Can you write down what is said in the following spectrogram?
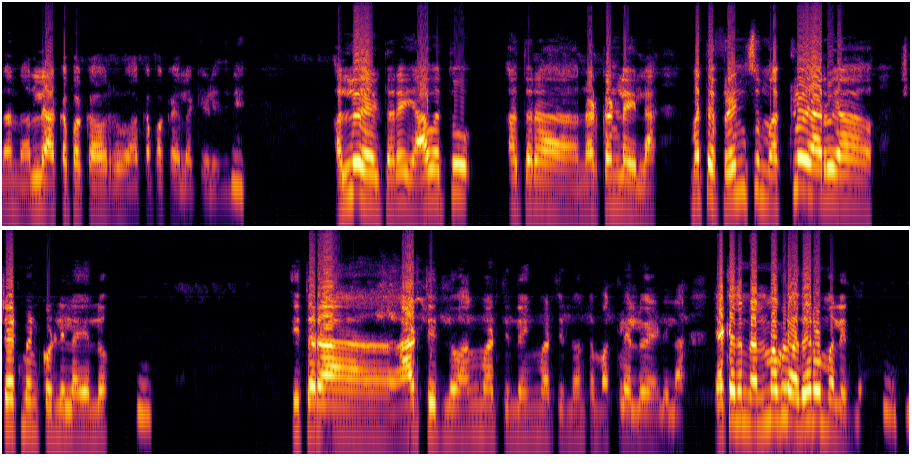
ನಾನು ಅಲ್ಲೇ ಅಕ್ಕಪಕ್ಕ ಅವರು ಅಕ್ಕಪಕ್ಕ ಎಲ್ಲ ಕೇಳಿದೀನಿ ಅಲ್ಲೂ ಹೇಳ್ತಾರೆ ಯಾವತ್ತು ಆ ತರ ನಡ್ಕೊಂಡ್ಲೇ ಇಲ್ಲ ಮತ್ತೆ ಫ್ರೆಂಡ್ಸ್ ಮಕ್ಳು ಯಾರು ಸ್ಟೇಟ್ಮೆಂಟ್ ಕೊಡ್ಲಿಲ್ಲ ಎಲ್ಲೂ ಹ್ಮ್. ಈ ತರ ಆಡ್ತಿದ್ಲು ಹಂಗ್ ಮಾಡ್ತಿದ್ಲು ಹಿಂಗ್ ಮಾಡ್ತಿದ್ಲು ಅಂತ ಮಕ್ಳು ಎಲ್ಲೂ ಹೇಳಿಲ್ಲ ಯಾಕಂದ್ರೆ ನನ್ ಮಗಳು ಅದೇ ರೂಮಲ್ಲಿ ಇದ್ಲು ಹ್ಮ್, ಹ್ಮ್.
